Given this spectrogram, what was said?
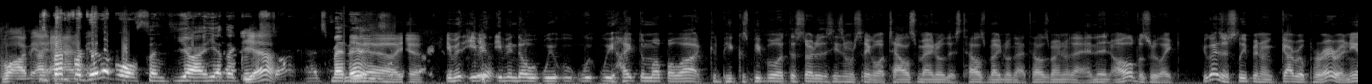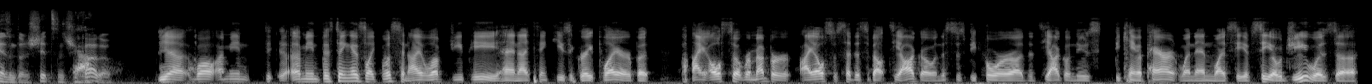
well, I mean, He's I, been I- forgettable since yeah he had that great Yeah. start. That's been it. Yeah, yeah. Even even even though we, we we hyped him up a lot because people at the start of the season were saying, "Oh, Talles Magno this, Talles Magno that, Talles Magno that," and then all of us were like, "You guys are sleeping on Gabriel Pereira, and he hasn't done shit since Yeah. Chicago." Yeah, well, I mean, I mean, the thing is, like, listen, I love GP, and I think he's a great player, but I also remember, I also said this about Tiago, and this is before uh, the Tiago news became apparent when NYCFC OG was uh,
